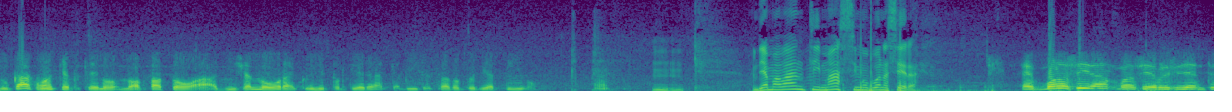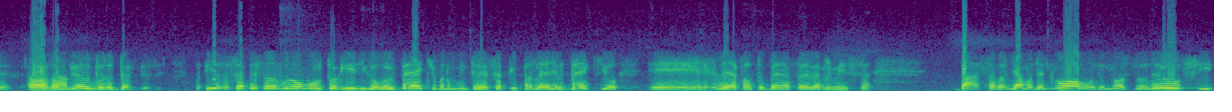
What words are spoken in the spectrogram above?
Lukaku anche perché lo, lo ha fatto a 10 all'ora e quindi il portiere ha capito, è stato così attivo. Mhm. Andiamo avanti, Massimo, buonasera. Eh, buonasera, buonasera Presidente. Allora, prima di tutto io sono sempre stato uno molto critico col vecchio, ma non mi interessa più parlare del vecchio e lei ha fatto bene a fare la premessa. Basta, parliamo del nuovo, del nostro De Rossi,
